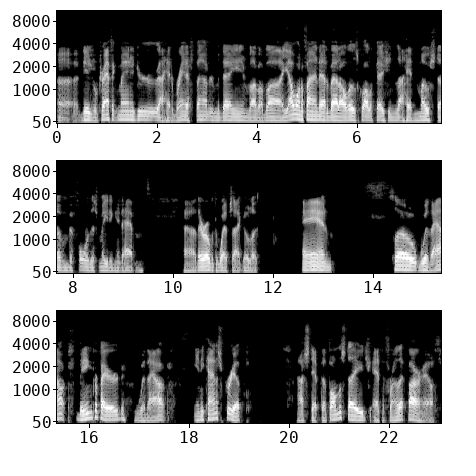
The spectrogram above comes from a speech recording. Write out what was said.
a digital traffic manager. I had a brass pounder medallion, blah, blah, blah. Y'all want to find out about all those qualifications? I had most of them before this meeting had happened. Uh, they're over at the website. Go look. And so without being prepared, without any kind of script, I stepped up on the stage at the front of that firehouse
